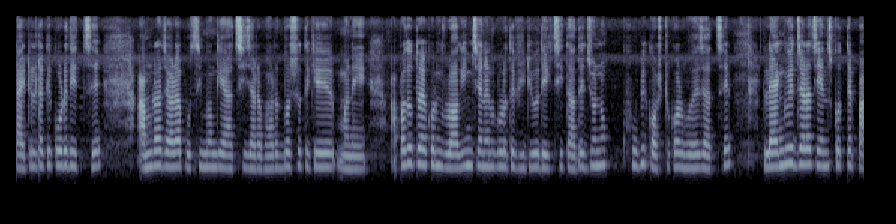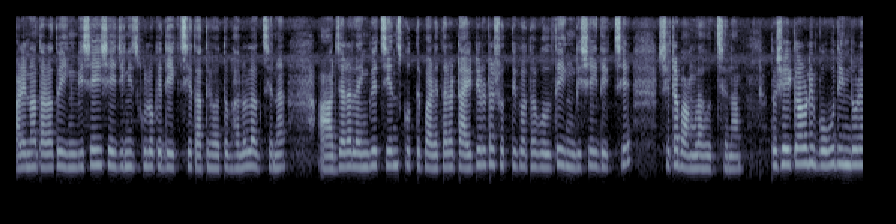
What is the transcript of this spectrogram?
টাইটেলটাকে করে দিচ্ছে। আমরা যারা পশ্চিমবঙ্গে আছি, যারা ভারতবর্ষ থেকে মানে আপাতত এখন ব্লগিং চ্যানেলগুলোতে ভিডিও দেখছি, তাদের জন্য খুবই কষ্টকর হয়ে যাচ্ছে। ল্যাঙ্গুয়েজ যারা চেঞ্জ করতে পারে না, তারা তো ইংলিশেই সেই জিনিসগুলোকে দেখছে, তাতে হয়তো ভালো লাগছে না। আর যারা ল্যাঙ্গুয়েজ চেঞ্জ করতে পারে, তারা টাইটেলটা সত্যি কথা বলতে ইংলিশেই দেখছে, সেটা বাংলা হচ্ছে না। তো সেই কারণে বহুদিন ধরে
